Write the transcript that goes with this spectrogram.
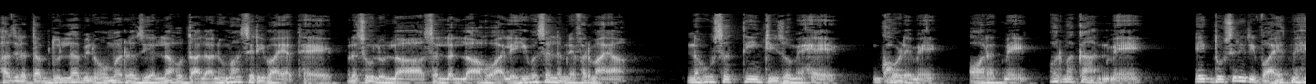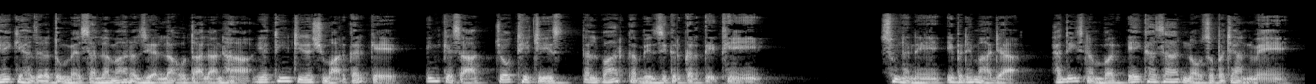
حضرت عبداللہ بن عمر رضی اللہ تعالیٰ عنہ سے روایت ہے۔ رسول اللہ صلی اللہ علیہ وسلم نے فرمایا، نحوست تین چیزوں میں ہے، گھوڑے میں، عورت میں اور مکان میں۔ ایک دوسری روایت میں ہے کہ حضرت ام سلمہ رضی اللہ تعالیٰ عنہ یہ تین چیزیں شمار کر کے ان کے ساتھ چوتھی چیز تلوار کا بھی ذکر کرتی تھیں سننے ابن ماجہ، حدیث نمبر ایک ہزار نو سو پچانوے۔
